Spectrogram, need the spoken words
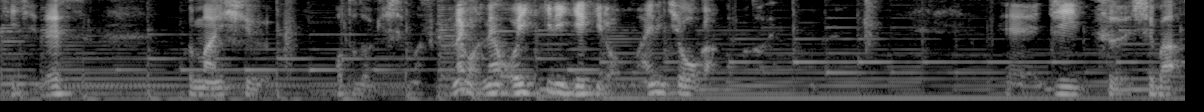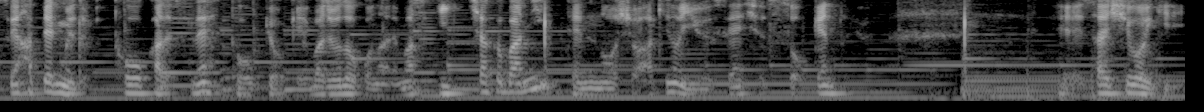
記事です。これ毎週お届けしてますけどね、これね、追い切り激論、毎日王冠 G2 芝 1800m 10日ですね、東京競馬場で行われます。1着馬に天皇賞秋の優先出走権という、えー、最終追い切り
